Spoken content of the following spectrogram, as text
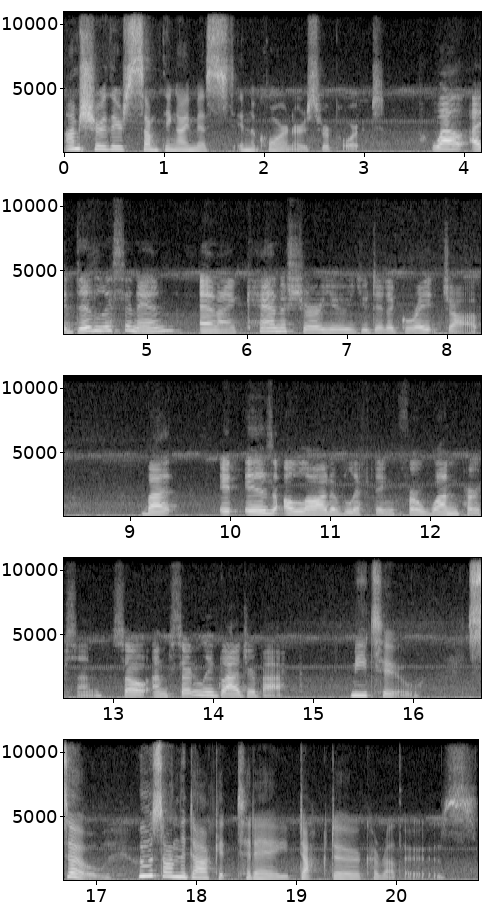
I'm sure there's something I missed in the coroner's report. Well, I did listen in, and I can assure you, you did a great job. But it is a lot of lifting for one person, so I'm certainly glad you're back. Me too. So, who's on the docket today, Dr. Carruthers?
